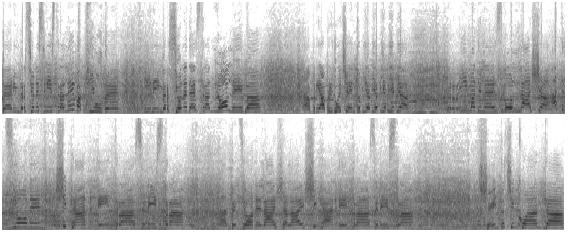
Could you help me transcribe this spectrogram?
per inversione sinistra leva chiude. In inversione destra no leva. Apri apri 200 via via via via via. Prima di Lesmo lascia attenzione chicane entra a sinistra. Attenzione lasciala e chicane entra a sinistra 150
